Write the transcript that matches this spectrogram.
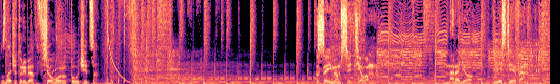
значит у ребят все может получиться. Займемся делом. На радио Вести ФМ.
